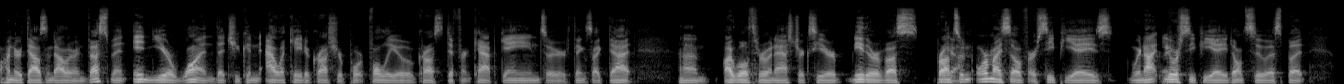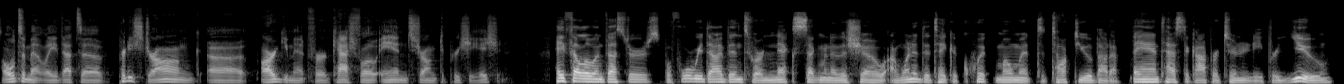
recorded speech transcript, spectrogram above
hundred thousand dollar investment in year one that you can allocate across your portfolio across different cap gains or things like that. Um, I will throw an asterisk here. Neither of us, Bronson yeah. or myself, are CPAs. We're not right. your CPA. Don't sue us. But ultimately, that's a pretty strong uh, argument for cash flow and strong depreciation. Hey, fellow investors, before we dive into our next segment of the show, I wanted to take a quick moment to talk to you about a fantastic opportunity for you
